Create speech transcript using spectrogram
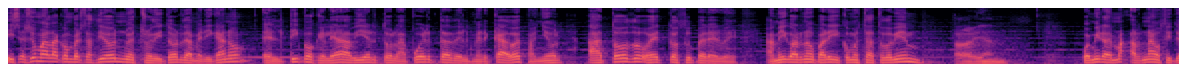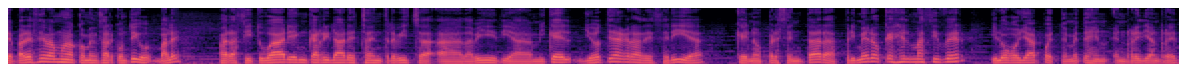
Y se suma a la conversación nuestro editor de americano, el tipo que le ha abierto la puerta del mercado español a todos estos superhéroes. Amigo Arnau París, ¿cómo estás? ¿Todo bien? Todo bien. Pues mira, Arnau, si te parece, vamos a comenzar contigo, ¿vale? Para situar y encarrilar esta entrevista a David y a Miquel, yo te agradecería que nos presentaras primero qué es el Massive y luego ya pues te metes en, en Red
